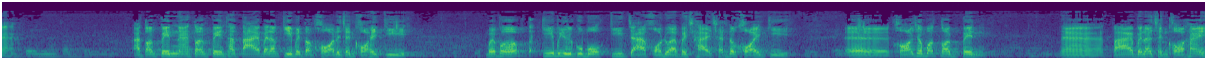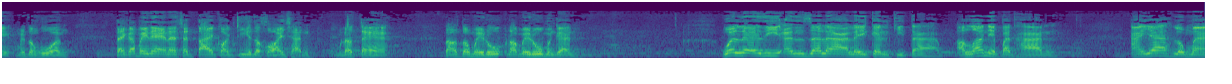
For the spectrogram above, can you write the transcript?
นะอะตอนเป็นนะตอนเป็นถ้าตายไปแล้วกีไม่ต้องขอเลยฉันขอให้กีไม่เพอกีไปอยู่กูโบกีจ๋าขอดูอาไปใช่ฉันต้องขอให้กีเออ ขอเฉพาะตอนเป็นอ่าตายไปแล้วฉันขอให้ไม่ต้องห่วง แต่ก็ไม่แน่นะ ฉันตายก่อนกีต้องขอให้ฉันแล้วแต่ เราต้องไม่รู้เราไม่รู้เหมือนกัน วะลาดีอันซาลาอะไรกันกีตาบอัลลอฮ์เนี่ยประทาน อายะห์ลงมา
